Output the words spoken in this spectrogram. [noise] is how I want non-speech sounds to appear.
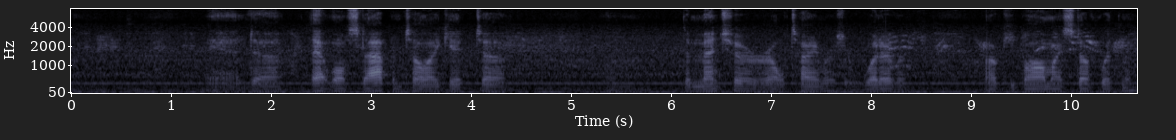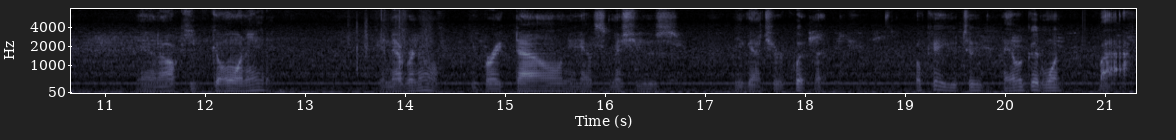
And uh, that won't stop until I get uh, dementia or Alzheimer's or whatever. I'll keep all my stuff with me and I'll keep going at it. You never know. You break down, you have some issues, you got your equipment. Okay, YouTube, have a good one. Bye.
